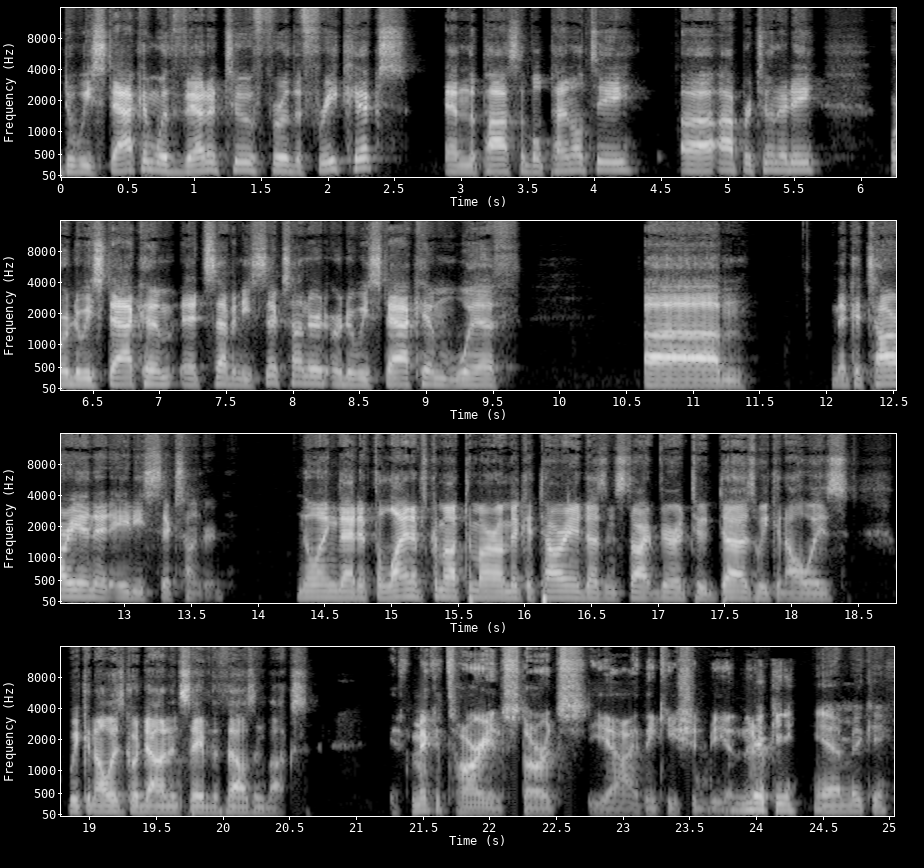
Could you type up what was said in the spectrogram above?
do we stack him with Veretout for the free kicks and the possible penalty uh, opportunity? Or do we stack him at 7,600 or do we stack him with um, Mkhitaryan at 8,600? knowing that if the lineups come out tomorrow, Mkhitaryan doesn't start, Veretout does, we can always we can always go down and save the thousand bucks. If Mkhitaryan starts, yeah, I think he should be in there. Mickey, yeah, Mickey.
